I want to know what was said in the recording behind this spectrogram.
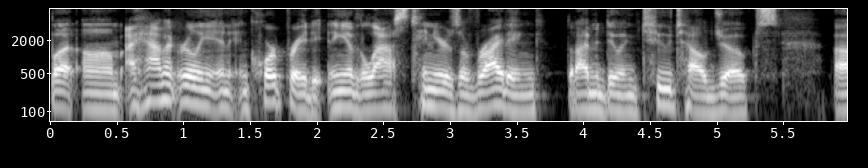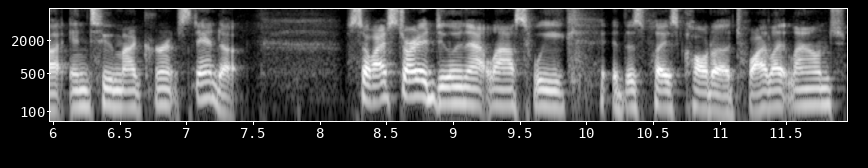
But um, I haven't really in- incorporated any of the last ten years of writing that I've been doing to tell jokes uh, into my current stand up. So I started doing that last week at this place called a uh, Twilight Lounge.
